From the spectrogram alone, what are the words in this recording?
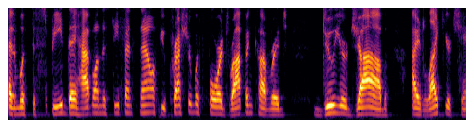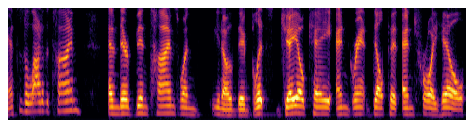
And with the speed they have on this defense now, if you pressure with four, drop in coverage, do your job, I like your chances a lot of the time. And there have been times when, you know, they blitz JOK and Grant Delpit and Troy Hill,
